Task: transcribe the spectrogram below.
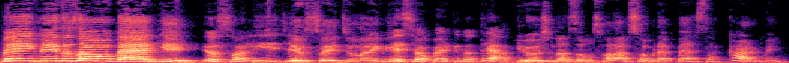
Bem-vindos ao Albergue! Eu sou a Lid. Eu sou a Edilane. Esse é o Albergue no Teatro. E hoje nós vamos falar sobre a peça Carmen.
